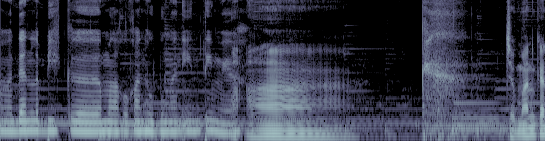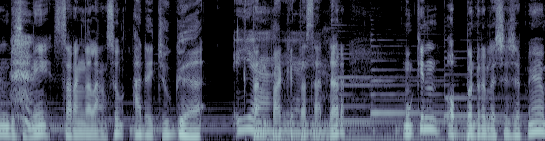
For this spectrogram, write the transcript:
Eh, dan lebih ke melakukan hubungan intim ya. Ah. Cuman kan di sini secara nggak langsung ada juga Iya. tanpa iya, kita iya. sadar mungkin open relationshipnya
